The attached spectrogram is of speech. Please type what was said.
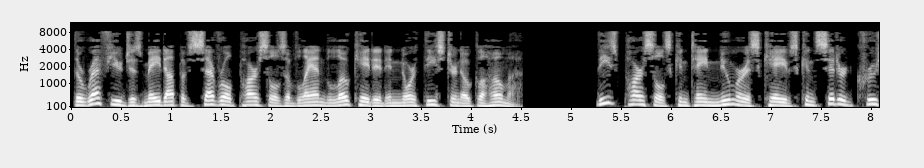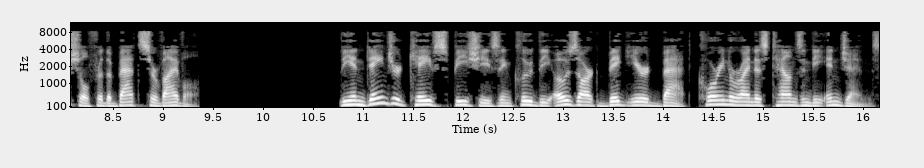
The refuge is made up of several parcels of land located in northeastern Oklahoma. These parcels contain numerous caves considered crucial for the bat's survival. The endangered cave species include the Ozark big-eared bat Corynorhinus townsendii ingens,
